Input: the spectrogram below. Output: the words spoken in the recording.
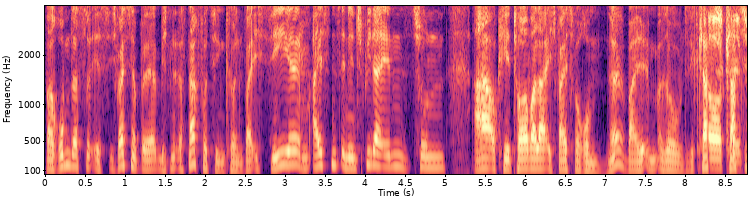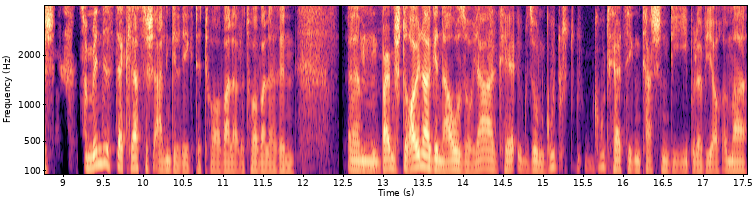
warum das so ist. Ich weiß nicht, ob ihr mich das nachvollziehen könnt, weil ich sehe meistens in den SpielerInnen schon, ah, okay, Torwaller, ich weiß warum, ne? Weil, also diese klassisch, okay. klassisch, zumindest der klassisch angelegte Torwaller oder Torwallerin. Ähm, mhm. Beim Streuner genauso, ja, so einen gut, gutherzigen Taschendieb oder wie auch immer.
